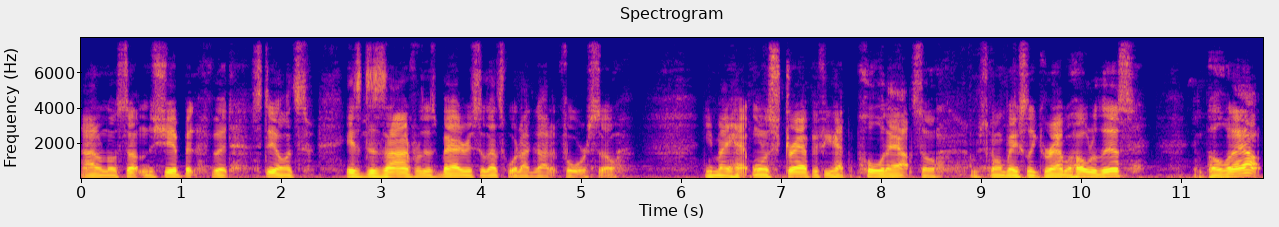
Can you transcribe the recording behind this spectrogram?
I don't know something to ship it, but still, it's it's designed for this battery, so that's what I got it for. So you may have want to strap if you have to pull it out. So I'm just gonna basically grab a hold of this and pull it out.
